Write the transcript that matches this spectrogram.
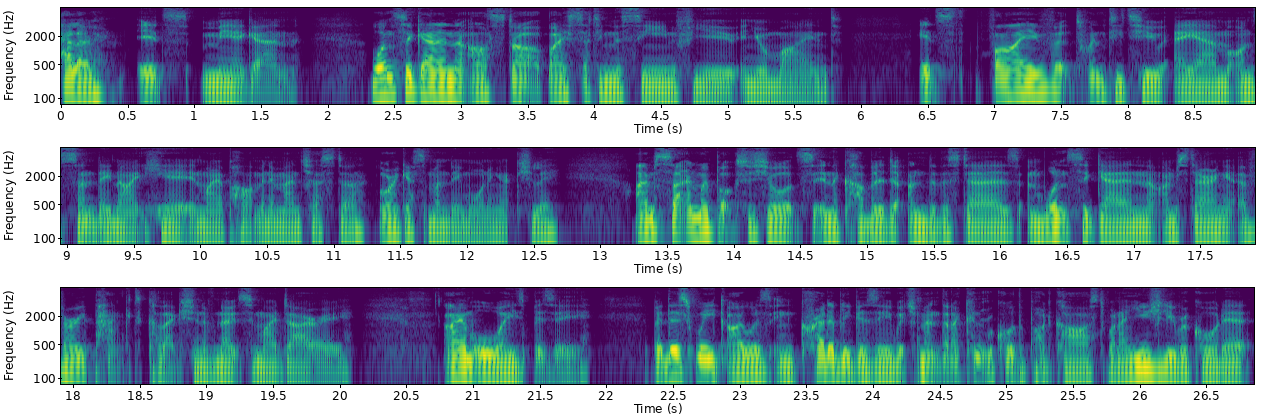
Hello, it's me again. Once again, I'll start by setting the scene for you in your mind. It's 5:22 a.m. on Sunday night here in my apartment in Manchester, or I guess Monday morning actually. I'm sat in my boxer shorts in the cupboard under the stairs, and once again, I'm staring at a very packed collection of notes in my diary. I am always busy. But this week I was incredibly busy, which meant that I couldn't record the podcast when I usually record it,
